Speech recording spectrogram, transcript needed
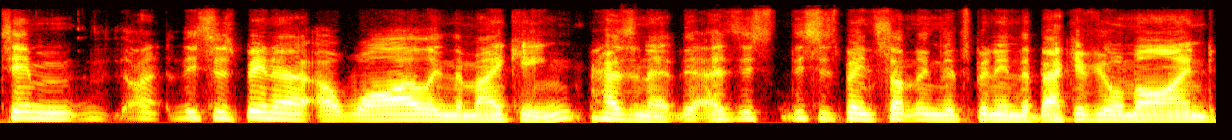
Tim, uh, this has been a, a, while in the making, hasn't it? Has this this has been something that's been in the back of your mind,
